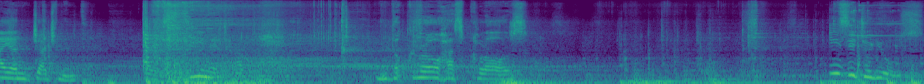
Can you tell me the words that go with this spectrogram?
Iron Judgment. I've seen it happen. The crow has claws. Easy to use.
